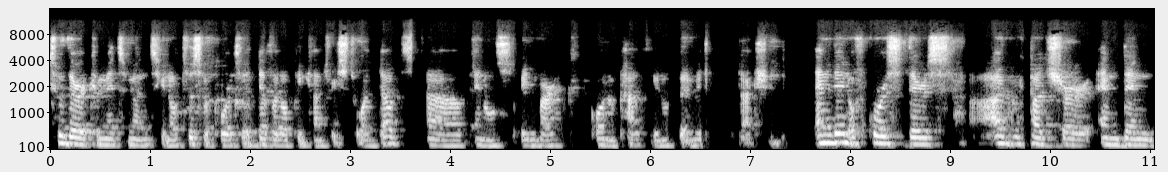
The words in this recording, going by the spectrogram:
to their commitment, you know, to support developing countries to adapt uh, and also embark on a path, you know, to emission reduction. And then, of course, there's agriculture and then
